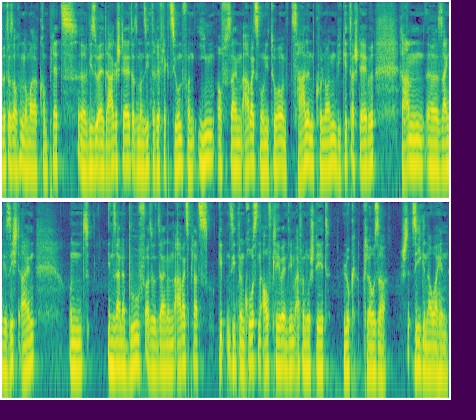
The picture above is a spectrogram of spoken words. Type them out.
wird das auch nochmal komplett äh, visuell dargestellt. Also man sieht eine Reflexion von ihm auf seinem Arbeitsmonitor und Zahlenkolonnen wie Gitterstäbe rahmen äh, sein Gesicht ein. Und in seiner Booth, also seinem Arbeitsplatz, gibt, sieht man einen großen Aufkleber, in dem einfach nur steht Look closer. Sieh genauer hin.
